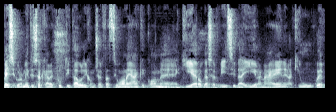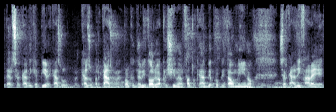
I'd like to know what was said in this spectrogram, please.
Beh, sicuramente cercare tutti i tavoli di concertazione anche con eh, chi eroga servizi, da IRAN a Enel a chiunque, per cercare di capire caso, caso, per caso nel proprio territorio, a prescindere dal fatto che abbia proprietà o meno, cercare di fare,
